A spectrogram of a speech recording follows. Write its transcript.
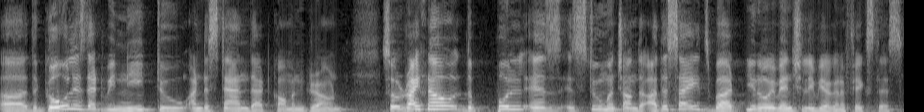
Uh, the goal is that we need to understand that common ground. So right now, the pull is, is too much on the other sides, but you know, eventually we are going to fix this.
